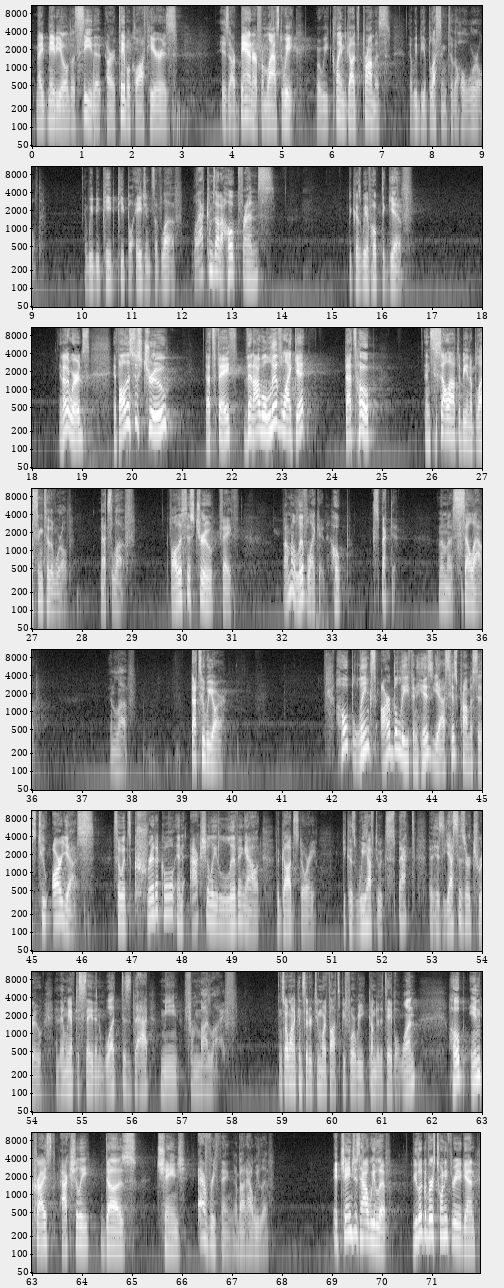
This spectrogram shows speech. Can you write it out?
may, be able to see that our tablecloth here is, is our banner from last week, where we claimed God's promise that we'd be a blessing to the whole world and we'd be people, agents of love. Well, that comes out of hope, friends, because we have hope to give. In other words, if all this is true, that's faith, then I will live like it, that's hope, and sell out to being a blessing to the world. That's love. If all this is true, faith, but I'm going to live like it, hope, expect it. And then I'm going to sell out in love. That's who we are. Hope links our belief in His yes, His promises, to our yes. So it's critical in actually living out the God story because we have to expect that his yeses are true, and then we have to say, then what does that mean for my life? And so I want to consider two more thoughts before we come to the table. One, hope in Christ actually does change everything about how we live. It changes how we live. If you look at verse 23 again,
